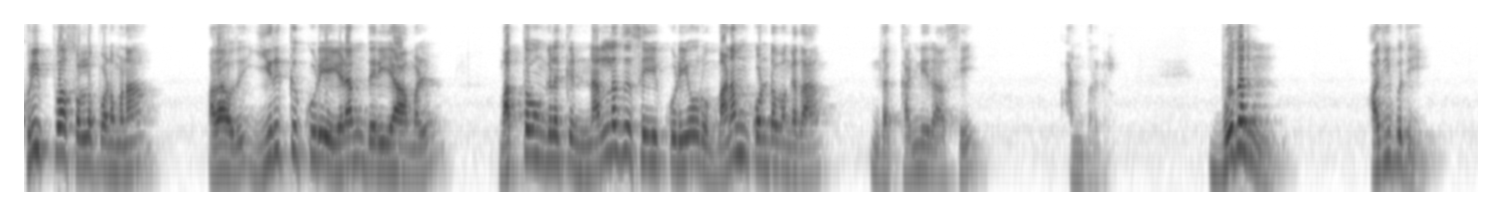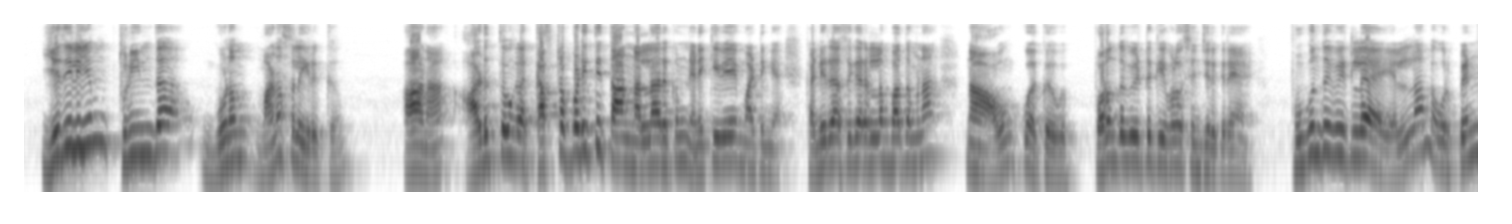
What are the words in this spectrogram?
குறிப்பாக சொல்ல போனோம்னா அதாவது இருக்கக்கூடிய இடம் தெரியாமல் மற்றவங்களுக்கு நல்லது செய்யக்கூடிய ஒரு மனம் கொண்டவங்க தான் இந்த கன்னிராசி அன்பர்கள். புதன் அதிபதி எதிலையும் துணிந்த குணம் மனசில் இருக்கும் ஆனால் அடுத்தவங்களை கஷ்டப்படுத்தி தான் நல்லா இருக்குன்னு நினைக்கவே மாட்டீங்க. கன்னிராசிகாரெல்லாம் பார்த்தோம்னா நான் அவங்க பிறந்த வீட்டுக்கு இவ்வளோ செஞ்சுருக்கிறேன். புகுந்த வீட்டில் எல்லாமே ஒரு பெண்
